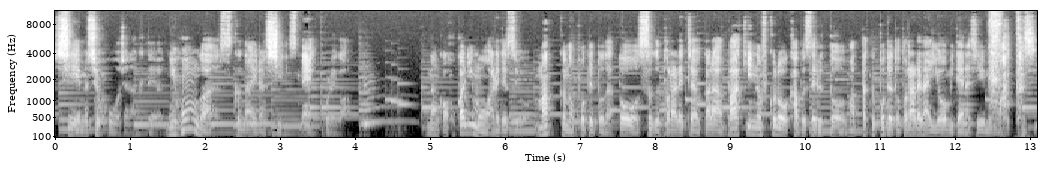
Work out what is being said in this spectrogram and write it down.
CM 手法じゃなくて、日本が少ないらしいですね、これが。なんか他にもあれですよ。マックのポテトだとすぐ取られちゃうから、バーキンの袋をかぶせると全くポテト取られないよ、みたいな CM もあったし。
